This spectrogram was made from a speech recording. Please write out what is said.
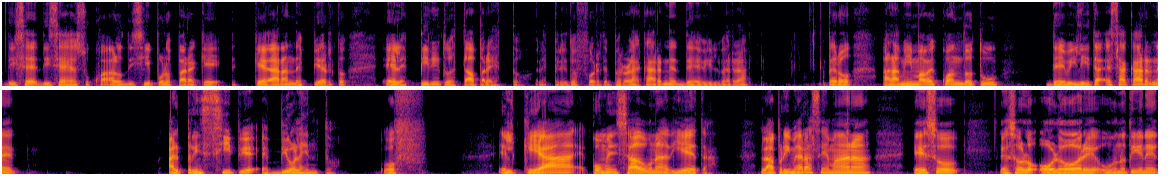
dice, dice Jesús a los discípulos para que quedaran despiertos. El espíritu está presto, el espíritu es fuerte, pero la carne es débil, ¿verdad? Pero a la misma vez cuando tú debilitas esa carne, al principio es violento. El que ha comenzado una dieta, la primera semana, eso Eso los olores, uno tiene,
